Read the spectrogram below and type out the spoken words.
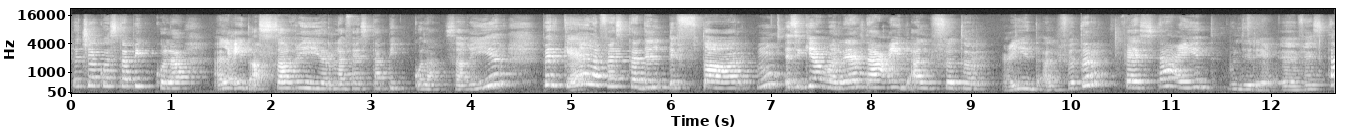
e c'è questa piccola Eid al-Saghir, la festa piccola Saghir perché è la festa dell'Iftar hm? e si chiama in realtà Eid al-Fitr Eid al-Fitr, festa, Eid vuol dire eh, festa,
